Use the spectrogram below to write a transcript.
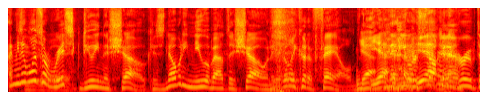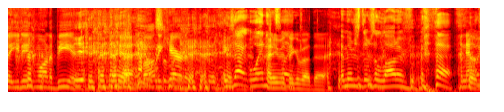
I mean, it was a to relate. risk doing the show because nobody knew about the show, and it really could have failed. Yeah, Yeah. And then you were Yeah. stuck in a group that you didn't want to be in. Yeah. Nobody Possibly. cared about. exactly. I When didn't it's even think about that. And there's there's a lot of now, you,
